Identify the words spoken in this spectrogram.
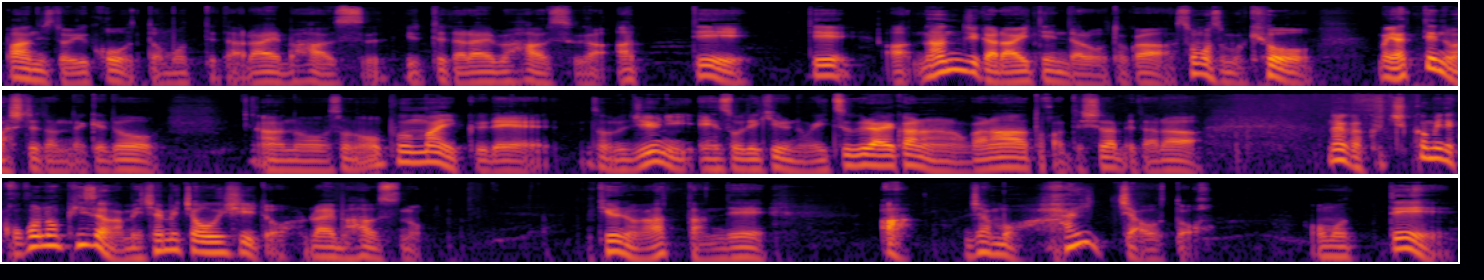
パンジと行こうと思ってたライブハウス言ってたライブハウスがあってであ何時から空いてんだろうとかそもそも今日、まあ、やってんのは知ってたんだけどあのそのオープンマイクでその自由に演奏できるのがいつぐらいからなのかなとかって調べたらなんか口コミでここのピザがめちゃめちゃ美味しいとライブハウスの。っていうのがあったんであじゃあもう入っちゃおうと思って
